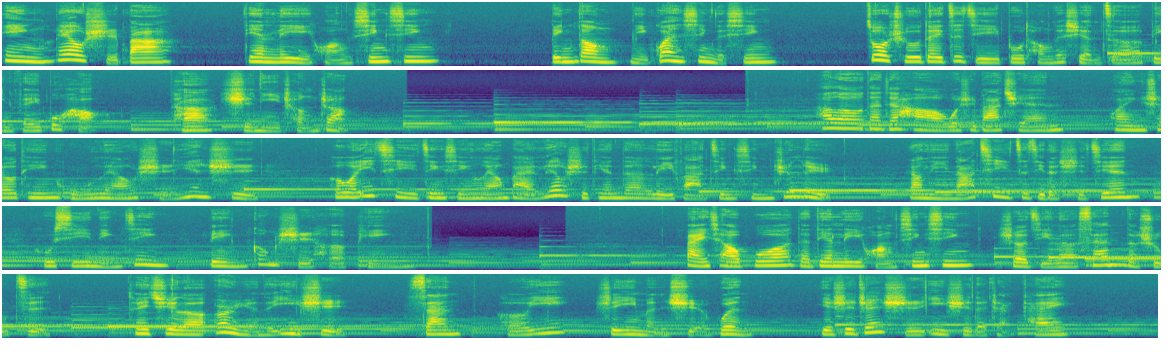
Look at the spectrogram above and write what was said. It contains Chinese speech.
King 六十八，电力黄星星，冰冻你惯性的心，做出对自己不同的选择，并非不好，它使你成长。Hello，大家好，我是八全，欢迎收听无聊实验室，和我一起进行两百六十天的立法进行之旅，让你拿起自己的时间，呼吸宁静，并共识和平。白桥波的电力黄星星涉及了三的数字，褪去了二元的意识，三合一是一门学问，也是真实意识的展开。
